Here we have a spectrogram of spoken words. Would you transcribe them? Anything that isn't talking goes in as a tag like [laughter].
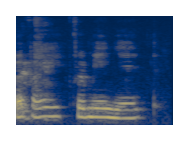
Bye bye for a minute.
